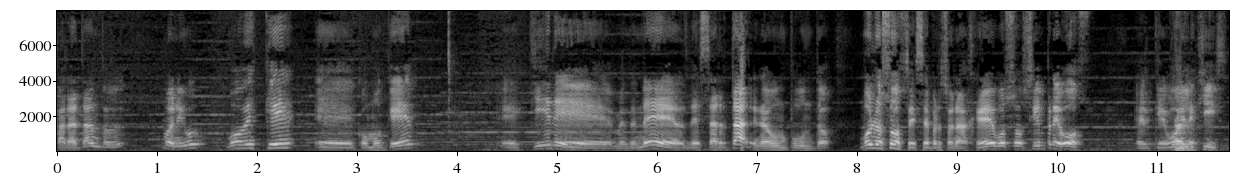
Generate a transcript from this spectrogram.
para tanto. Bueno, y vos, ves que eh, como que eh, quiere, ¿me entendés?, desertar en algún punto. Vos no sos ese personaje, ¿eh? vos sos siempre vos, el que vos elegís.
